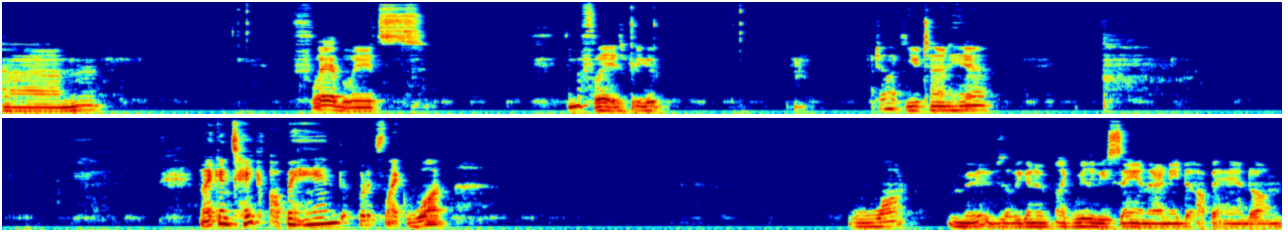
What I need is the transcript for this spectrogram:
Um, Flare Blitz. Temper Flare is pretty good. I do like U-turn here. And I can take upper hand, but it's like what? What moves are we gonna like really be seeing that I need to upper hand on?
